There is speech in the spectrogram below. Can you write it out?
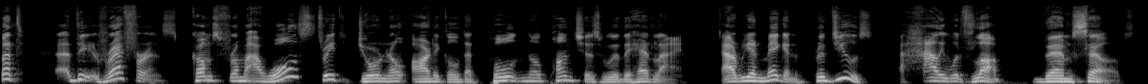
But uh, the reference comes from a Wall Street Journal article that pulled no punches with the headline. Harry and Meghan produce a Hollywood flop themselves.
